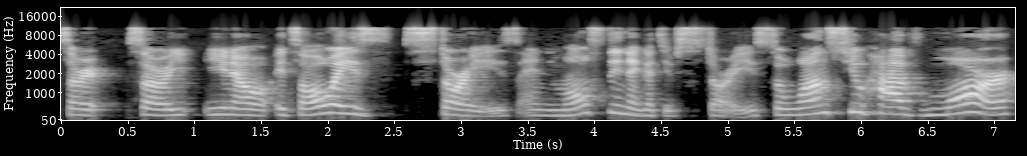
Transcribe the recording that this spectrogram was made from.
so so you know it's always stories and mostly negative stories. So once you have more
